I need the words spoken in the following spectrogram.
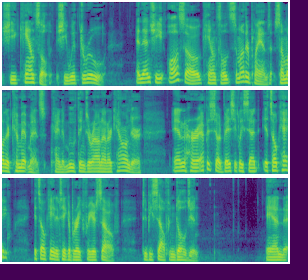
she canceled, she withdrew. And then she also canceled some other plans, some other commitments, kind of moved things around on her calendar. And her episode basically said, it's okay. it's okay to take a break for yourself, to be self indulgent. And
